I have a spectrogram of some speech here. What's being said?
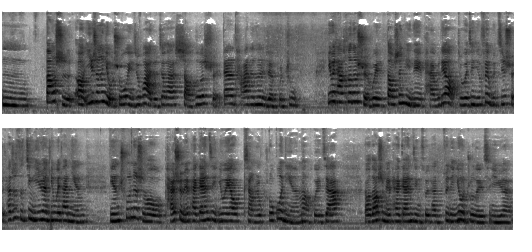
嗯，当时哦，医生有说过一句话，就叫他少喝水，但是他真的忍不住，因为他喝的水会到身体内排不掉，就会进行肺部积水。他这次进医院，因为他年年初那时候排水没排干净，因为要想着说过年嘛回家，然后当时没排干净，所以他最近又住了一次医院，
